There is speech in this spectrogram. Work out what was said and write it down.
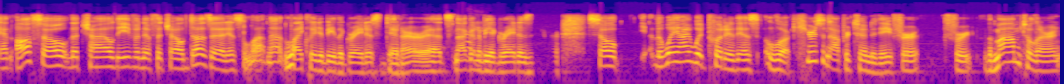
and also the child, even if the child does it, it's not likely to be the greatest dinner. It's not right. going to be a greatest dinner. So, the way I would put it is look, here's an opportunity for for the mom to learn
